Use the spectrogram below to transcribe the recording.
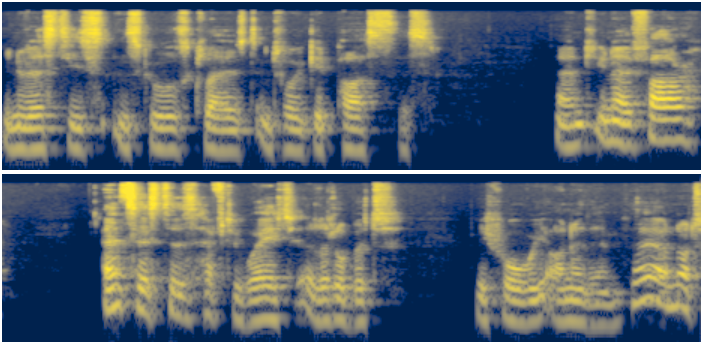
Universities and schools closed until we get past this. And, you know, if our ancestors have to wait a little bit before we honor them, they are not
